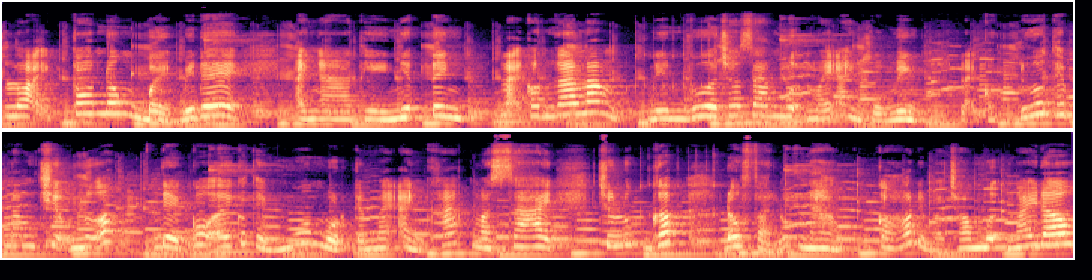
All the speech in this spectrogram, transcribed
loại Canon 70D. Anh A thì nhiệt tình, lại còn ga lăng nên vừa cho Giang mượn máy ảnh của mình, lại còn đưa thêm 5 triệu nữa để cô ấy có thể mua một cái máy ảnh khác mà sai. Chứ lúc gấp, đâu phải lúc nào cũng có để mà cho mượn ngay đâu.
